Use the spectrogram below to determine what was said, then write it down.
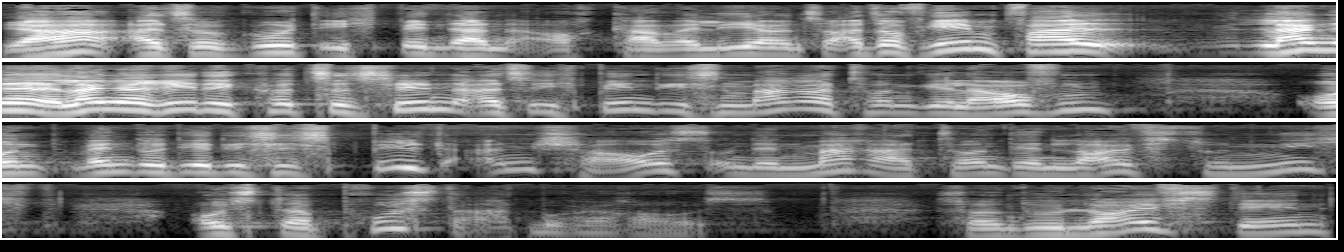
Ja, also gut, ich bin dann auch Kavalier und so. Also auf jeden Fall, lange, lange Rede, kurzer Sinn. Also ich bin diesen Marathon gelaufen und wenn du dir dieses Bild anschaust und den Marathon, den läufst du nicht aus der Brustatmung heraus, sondern du läufst den,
